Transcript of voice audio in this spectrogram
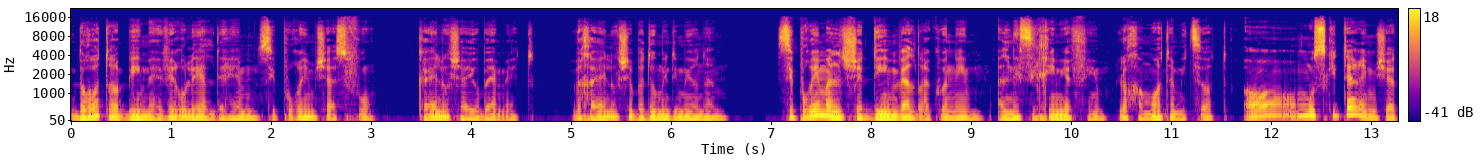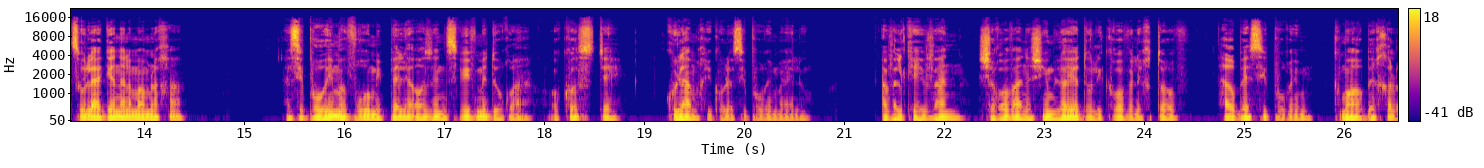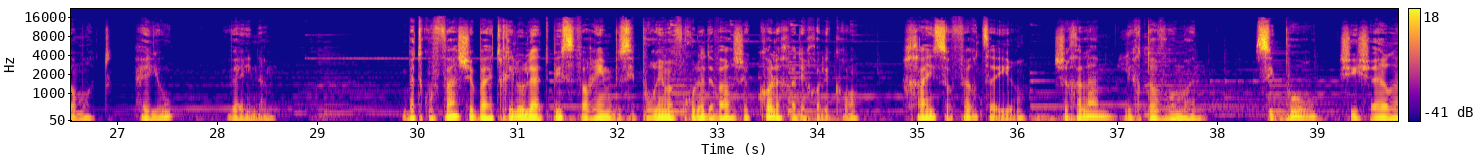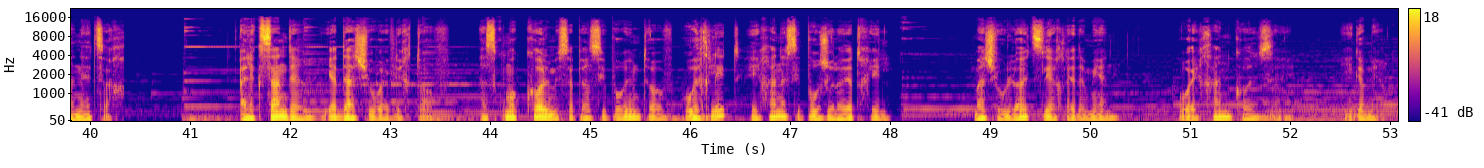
דורות רבים העבירו לילדיהם סיפורים שאספו, כאלו שהיו באמת, וכאלו שבדו מדמיונם. סיפורים על שדים ועל דרקונים, על נסיכים יפים, לוחמות אמיצות, או מוסקיטרים שיצאו להגן על הממלכה. הסיפורים עברו מפה לאוזן סביב מדורה או כוס תה. כולם חיכו לסיפורים האלו. אבל כיוון שרוב האנשים לא ידעו לקרוא ולכתוב, הרבה סיפורים, כמו הרבה חלומות, היו ואינם. בתקופה שבה התחילו להדפיס ספרים וסיפורים הפכו לדבר שכל אחד יכול לקרוא, חי סופר צעיר שחלם לכתוב רומן. סיפור שיישאר לנצח. אלכסנדר ידע שהוא אוהב לכתוב, אז כמו כל מספר סיפורים טוב, הוא החליט היכן הסיפור שלו יתחיל. מה שהוא לא הצליח לדמיין, הוא היכן כל זה ייגמר.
